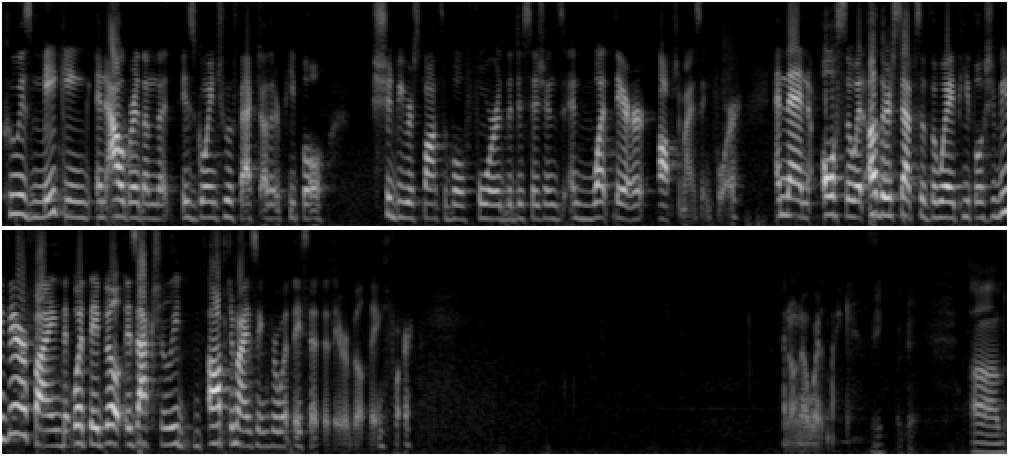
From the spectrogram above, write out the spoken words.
who is making an algorithm that is going to affect other people should be responsible for the decisions and what they're optimizing for. And then also at other steps of the way, people should be verifying that what they built is actually optimizing for what they said that they were building for. I don't know where the mic is. Okay. Um,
